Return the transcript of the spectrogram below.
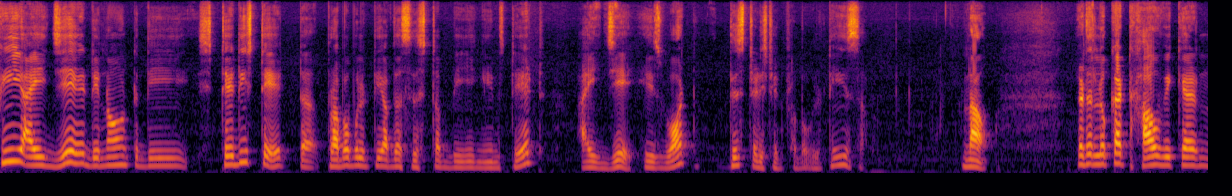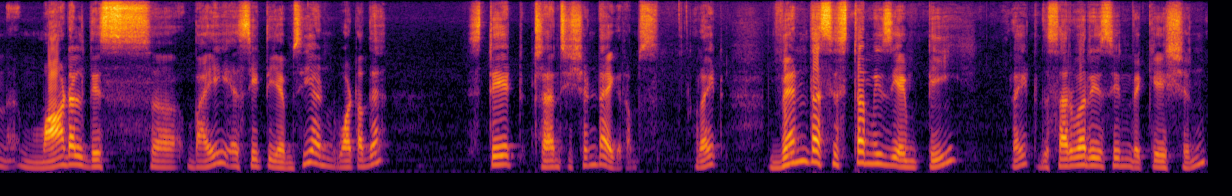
Pij denote the steady state uh, probability of the system being in state Ij is what this steady state probability is. Now, let us look at how we can model this uh, by SCTMC and what are the state transition diagrams, right. When the system is empty, right, the server is in vacation,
